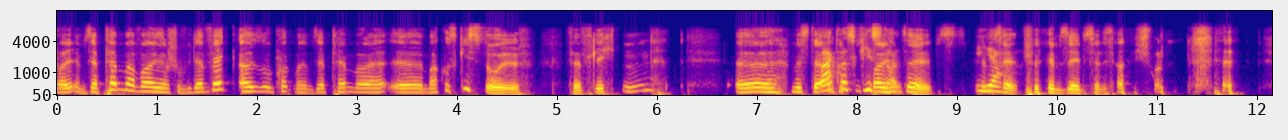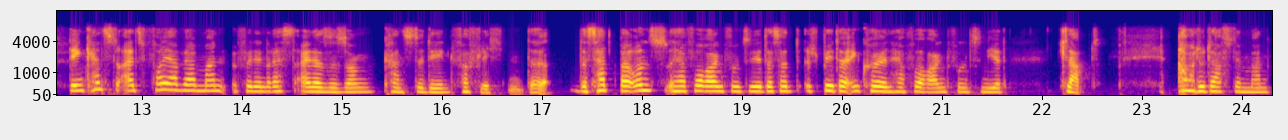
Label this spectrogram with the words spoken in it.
weil im September war er ja schon wieder weg, also konnte man im September äh, Markus Gistol verpflichten. Äh, Mr. Markus Gisdol. Selbst. Im Ja. Selbst. Im Selbst, das habe ich schon. Den kannst du als Feuerwehrmann für den Rest einer Saison kannst du den verpflichten. Da, Ja. Das hat bei uns hervorragend funktioniert. Das hat später in Köln hervorragend funktioniert. Klappt. Aber du darfst dem Mann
